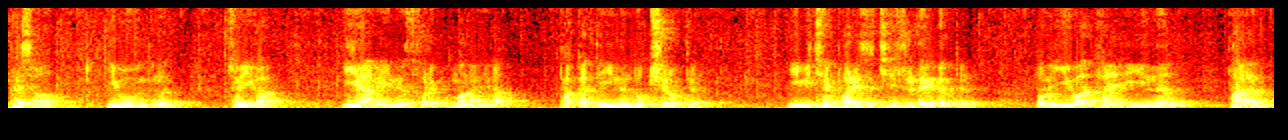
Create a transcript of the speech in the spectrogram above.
그래서 이 부분들은 저희가 이 안에 있는 서류뿐만 아니라 바깥에 있는 녹취록들, 이미 재판에서 진술된 것들, 또는 이와 달리 있는 다른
